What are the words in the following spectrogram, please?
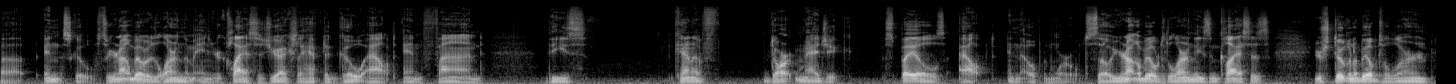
uh, in the school, so you're not going to be able to learn them in your classes. You actually have to go out and find these kind of dark magic spells out in the open world. So you're not going to be able to learn these in classes. You're still going to be able to learn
